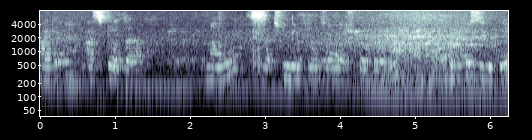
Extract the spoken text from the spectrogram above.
ಹಾಗೆ ಅಷ್ಟೋತ್ತರ ನಾವು ಲಕ್ಷ್ಮೀ ವೆಂಕಟೇಶ್ವರ ಅಷ್ಟೋತ್ತರನ ಬುಕ್ಕು ಸಿಗುತ್ತೆ.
